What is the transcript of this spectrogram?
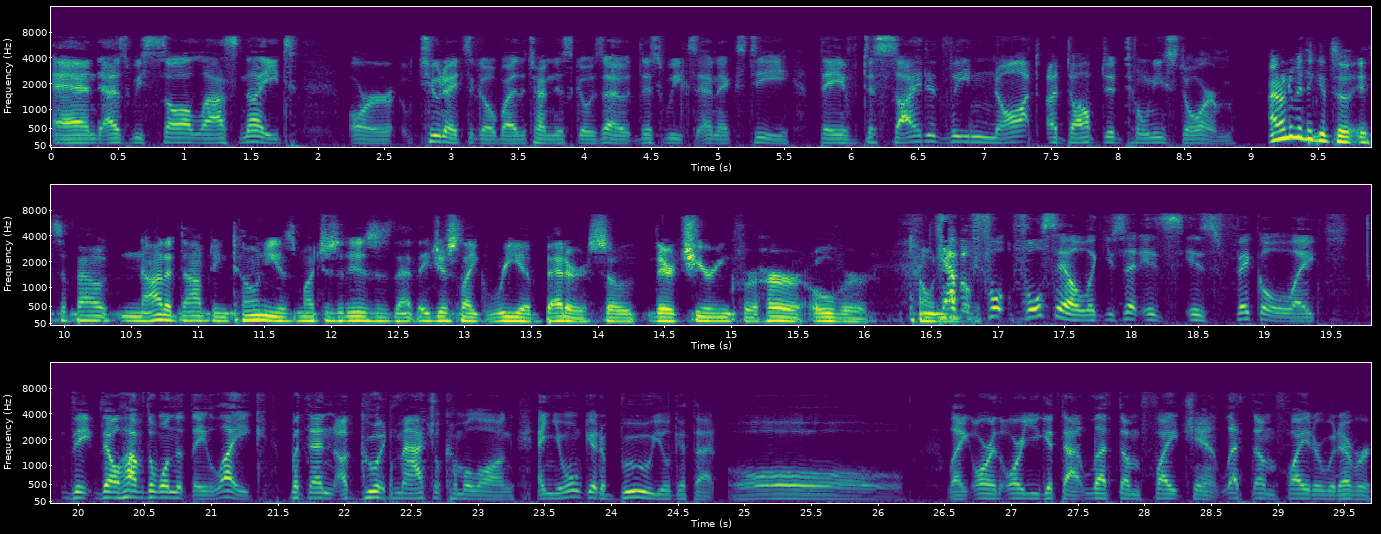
and as we saw last night, or two nights ago by the time this goes out, this week's NXT, they've decidedly not adopted Toni Storm. I don't even think it's a it's about not adopting Toni as much as it is is that they just like Rhea better, so they're cheering for her over Toni. Yeah, but full Full Sail, like you said, is is fickle. Like they they'll have the one that they like, but then a good match will come along, and you won't get a boo. You'll get that oh, like or or you get that let them fight chant, let them fight or whatever.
